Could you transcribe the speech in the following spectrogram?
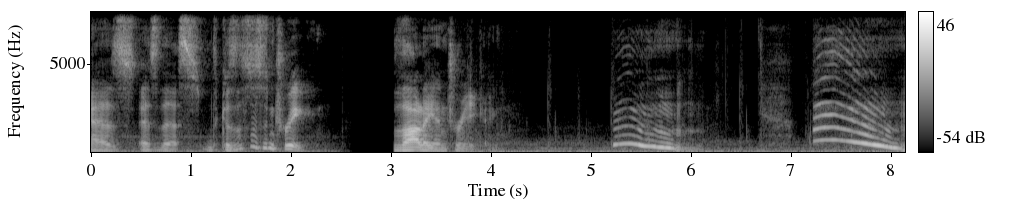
as as this because this is intriguing. Very intriguing. Hmm. Hmm.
